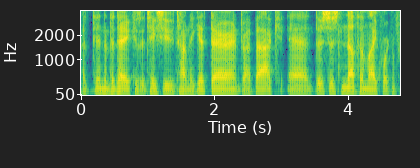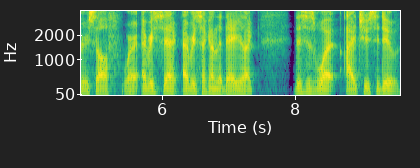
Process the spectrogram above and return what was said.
at the end of the day because it takes you time to get there and drive back. And there's just nothing like working for yourself where every sec, every second of the day, you're like, this is what I choose to do.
